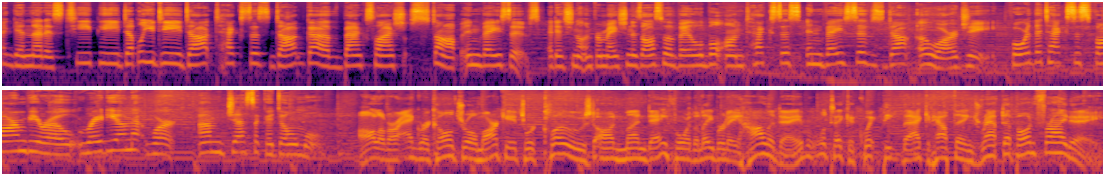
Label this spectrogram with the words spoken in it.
Again, that is tpwd.texas.gov backslash stop invasives. Additional information is also available on texasinvasives.org. For the Texas Farm Bureau Radio Network, I'm Jessica Domel. All of our agricultural markets were closed on Monday for the Labor Day holiday, but we'll take a quick peek back at how things wrapped up on Friday.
